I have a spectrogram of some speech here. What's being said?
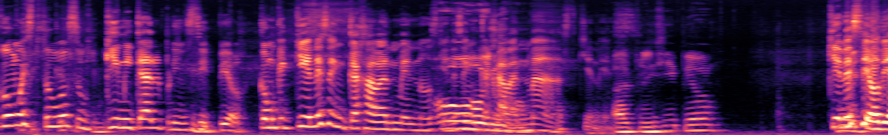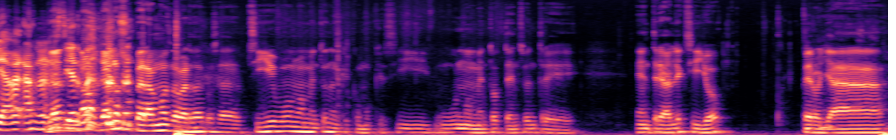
¿cómo estuvo ¿Qué su química? química al principio? Como que quiénes encajaban menos, quiénes Uy, encajaban no. más, quiénes. Al principio. ¿Quiénes Uy. se odiaban? Ah, no, no es cierto. no, ya lo superamos, la verdad. O sea, sí hubo un momento en el que como que sí hubo un momento tenso entre, entre Alex y yo. Pero ya,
